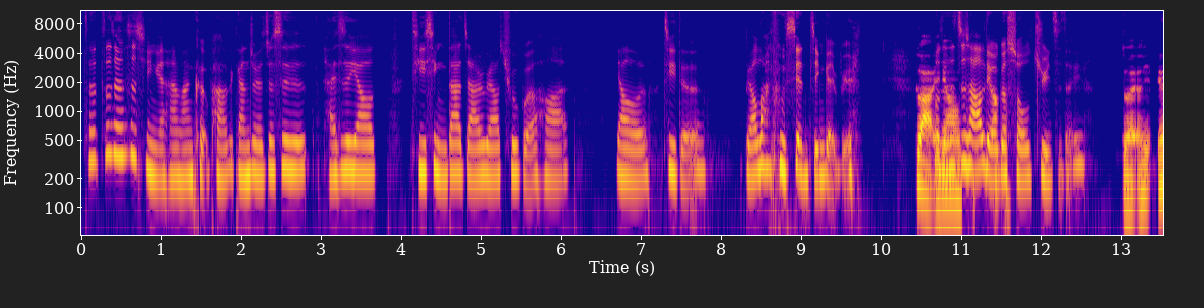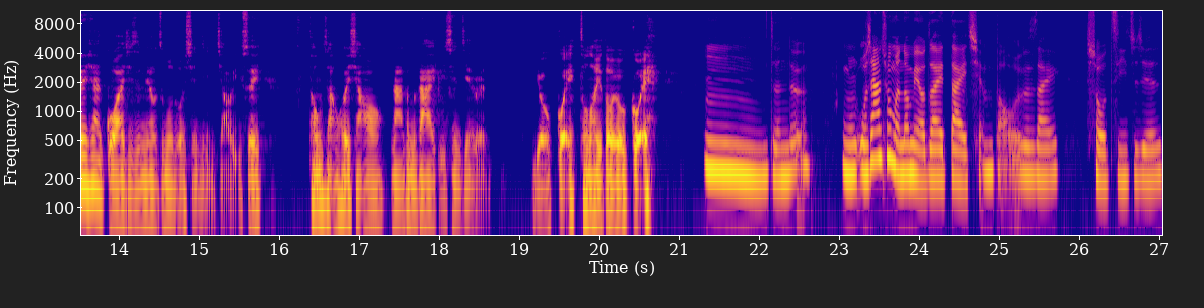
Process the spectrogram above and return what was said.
这这件事情也还蛮可怕的，感觉就是还是要提醒大家，如果要出国的话，要记得不要乱付现金给别人。对啊，或者是至少要留个收据之类的。对，而且因为现在国外其实没有这么多现金交易，所以通常会想要拿这么大一笔现金的人有鬼，通常也都有鬼。嗯，真的，嗯，我现在出门都没有再带钱包，我就是在手机直接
